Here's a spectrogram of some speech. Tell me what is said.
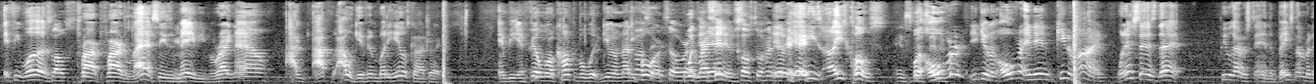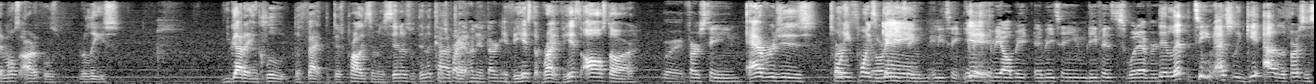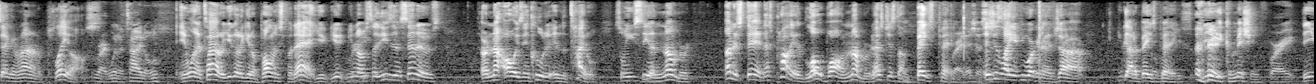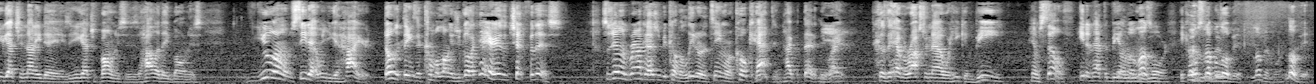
If he was Close. prior prior to last season, maybe. But right now, I I I would give him Buddy Hield's contract. And be and feel more comfortable with giving him ninety four That's what I'm four saying. So, with right incentives. close to 100. Yeah, yeah, he's uh, he's close. But over, you giving him over, and then keep in mind when it says that, people gotta understand the base number that most articles release. You gotta include the fact that there's probably some incentives within the That's probably contract. 130. If he hits the right, if he hits All Star, right, first team. averages twenty first- points a game, Any team. Any team. Yeah. NBA, all be- NBA team, defense, whatever. then let the team actually get out of the first and second round of the playoffs Right, win a title. and win a title. You're gonna get a bonus for that. You you you know so these incentives are not always included in the title. So when you see a number, understand that's probably a low ball number. That's just a mm. base pay. Right, that's just- it's just like if you're working at a job, you got a base pay, then you get commission. Right. Then you got your 90 days, then you got your bonuses, a holiday bonus. You don't see that when you get hired. Those are things that come along as you go, like, hey, here's a check for this. So Jaylen Brown can actually become a leader of the team or a co-captain, hypothetically, Yeah. right? Because they have a roster now where he can be himself. He didn't have to be A on the muzzle. He can loosen up a little bit, A little bit more. a little bit.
